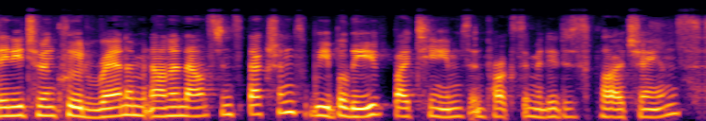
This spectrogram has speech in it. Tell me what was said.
They need to include random and unannounced inspections, we believe, by teams in proximity to supply chains.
